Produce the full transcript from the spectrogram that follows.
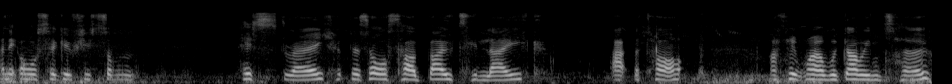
And it also gives you some history. There's also a boating lake at the top. I think where we're going to.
